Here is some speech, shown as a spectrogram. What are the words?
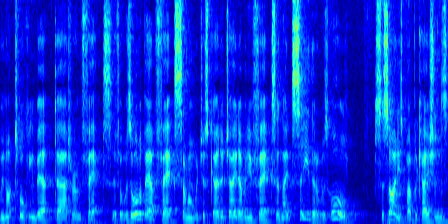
We're not talking about data and facts. If it was all about facts, someone would just go to JW Facts and they'd see that it was all society's publications,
